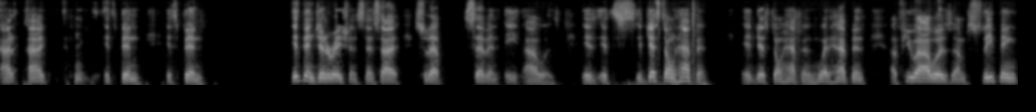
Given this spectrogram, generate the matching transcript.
I, I, it's been, it's been, it's been generations since I slept seven, eight hours. It, it's, it just don't happen. It just don't happen. What happens, a few hours I'm sleeping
